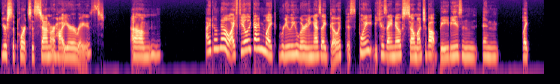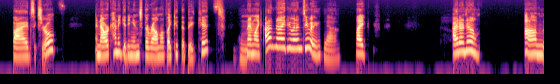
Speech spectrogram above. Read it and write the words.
your support system or how you're raised. Um, I don't know. I feel like I'm like really learning as I go at this point because I know so much about babies and and like five, six year olds. And now we're kind of getting into the realm of like the big kids. Mm-hmm. And I'm like, I have no idea what I'm doing. Yeah. Like, I don't know. Um,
